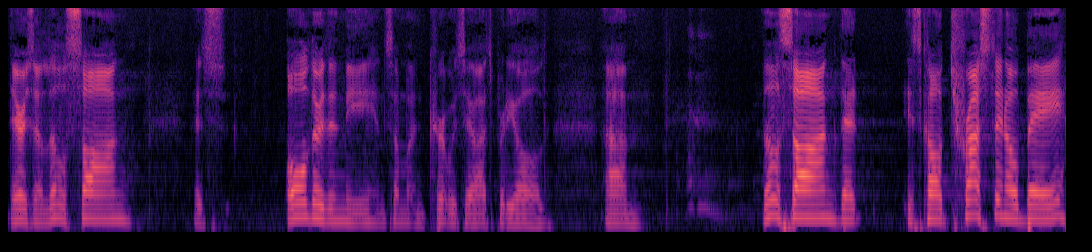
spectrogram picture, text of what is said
There's a little song that's older than me, and someone, Kurt would say, oh, it's pretty old. Um, little song that is called Trust and Obey.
